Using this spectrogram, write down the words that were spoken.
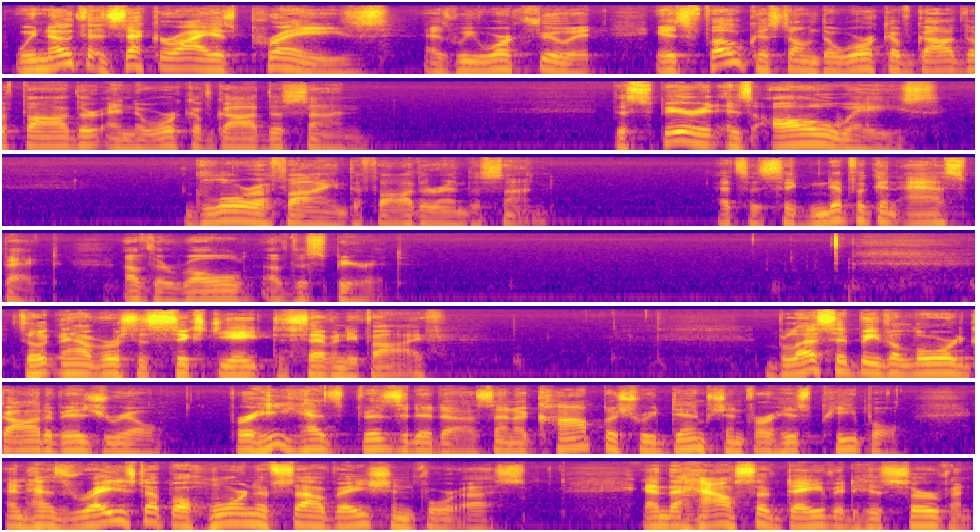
We note that Zechariah's praise, as we work through it, is focused on the work of God the Father and the work of God the Son. The Spirit is always glorifying the Father and the Son. That's a significant aspect of the role of the Spirit. So look now at verses 68 to 75. Blessed be the Lord God of Israel for he has visited us and accomplished redemption for his people, and has raised up a horn of salvation for us, and the house of David his servant.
